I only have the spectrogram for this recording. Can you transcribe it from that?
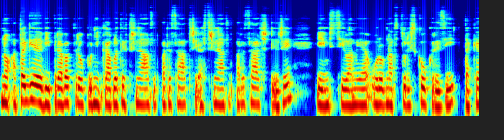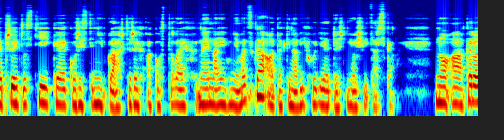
No a tak je výprava, kterou podniká v letech 1353 až 1354. Jejím cílem je urovnat turistickou krizi, také příležitostí ke kořistění v klášterech a kostelech nejen na jihu Německa, ale taky na východě dnešního Švýcarska. No a Karel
